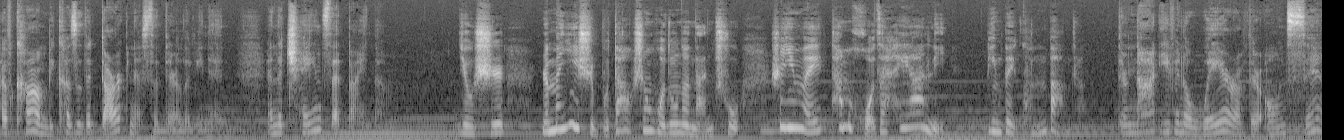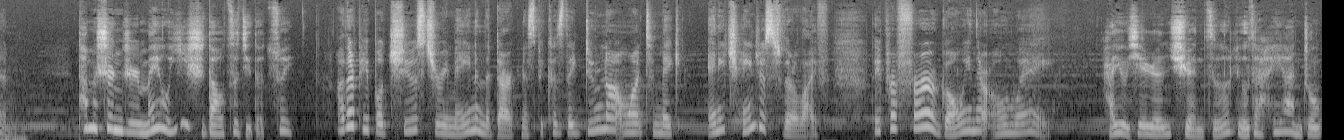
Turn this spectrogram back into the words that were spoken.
have come because of the darkness that they're living in and the chains that bind them. 有时人们意识不到生活中的难处，是因为他们活在黑暗里，并被捆绑着。 They're not even aware of their own sin. 他们甚至没有意识到自己的罪。 Other people choose to remain in the darkness because they do not want to make any changes to their life. They prefer going their own way. 还有些人选择留在黑暗中，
